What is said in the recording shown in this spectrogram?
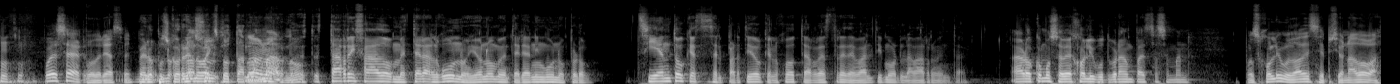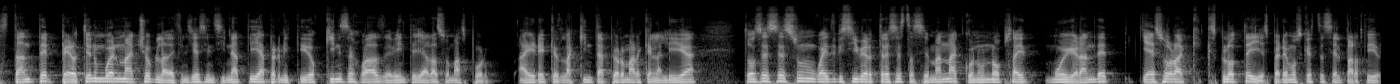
Puede ser. Podría ser. Pero pues no- corriendo no va a explotar No, la mar, ¿no? Está rifado meter alguno. Yo no metería ninguno, pero siento que este es el partido que el juego terrestre de Baltimore la va a reventar. Aro, ¿cómo se ve Hollywood Brown para esta semana? Pues Hollywood ha decepcionado bastante, pero tiene un buen matchup. La defensiva de Cincinnati ha permitido 15 jugadas de 20 yardas o más por aire, que es la quinta peor marca en la liga. Entonces es un wide receiver 3 esta semana con un upside muy grande. Ya es hora que explote y esperemos que este sea el partido.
